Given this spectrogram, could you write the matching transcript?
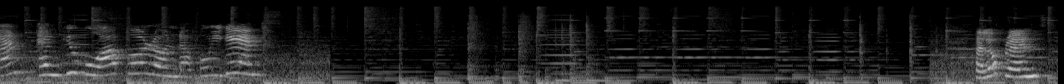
and thank you bua for wonderful games hello friends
